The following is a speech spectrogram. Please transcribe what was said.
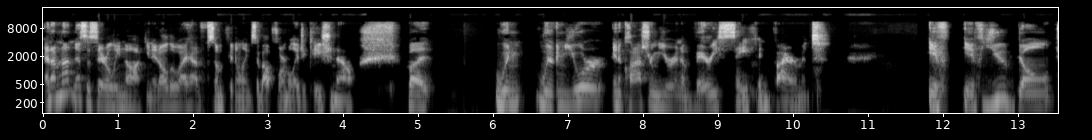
and I'm not necessarily knocking it, although I have some feelings about formal education now, but when when you're in a classroom you're in a very safe environment. If if you don't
